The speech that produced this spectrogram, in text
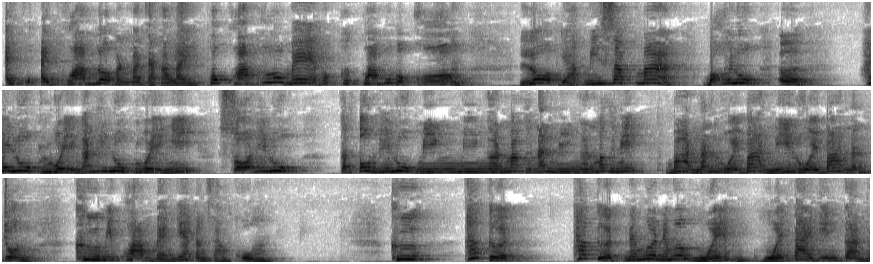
ไอ้ไอ้ความโลภมันมาจากอะไร เพราะความพ่อแม่เพราะคือความผู้ปกครอง โลภอยากมีทรัพย์มาก บอกให้ลูก เออ ให้ลูกรวยอย่างนั้นให้ลูกรวยอย่างนี้ สอนให้ลูก กระตุ้นให้ลูกมีมีเงินมากเท่านั้นมีเงินมากเท่านี้ บ้านนั้นรวยบ้านนี้รวยบ้านนั้นจน คือมีความแบ่งแยกทางสังคม คือถ้าเกิดถ้าเกิดในเมื่อในเมื่อหวยหวยใต้ดินการพ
